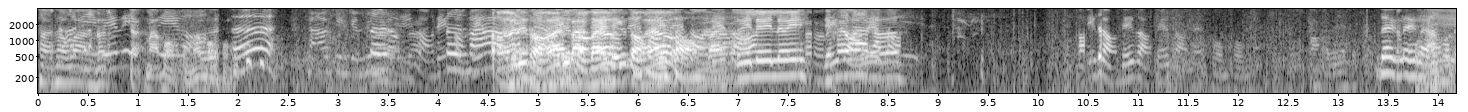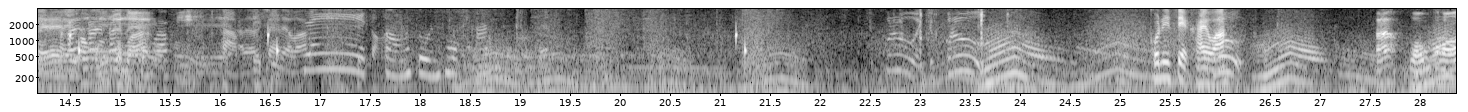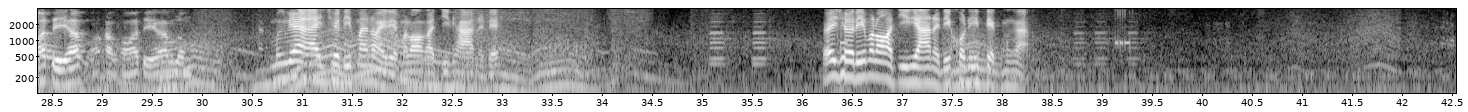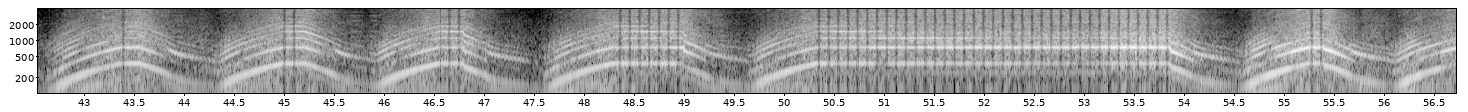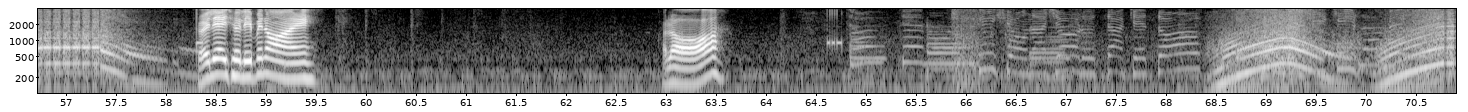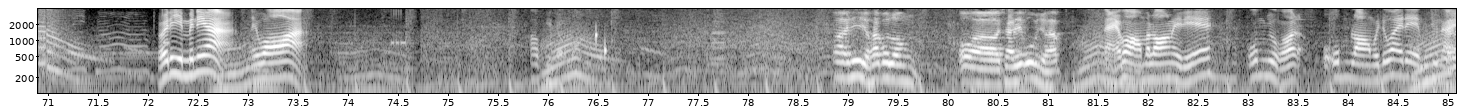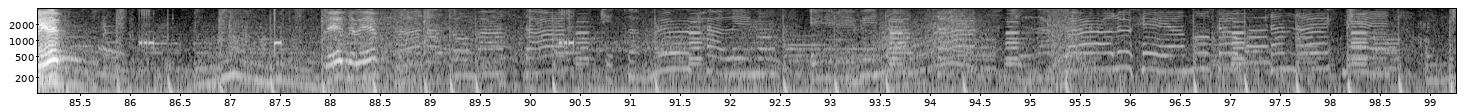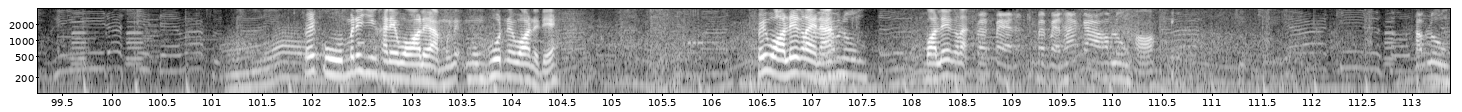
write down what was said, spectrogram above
ถ้าถ้าว่างก็จัดมาบอกผมมาบอกผม เออตื่นตื่นมาสองที่สองที่สองแล้วที่สองแล้วเลยเลยเลยเดี๋ยวค่อยว่ากันเทคสองเทคสองเทคสองเลขเลขอะไรหมดเลยสามสี่แปดเลขสองศูนย์หกครับ คนนี้เสียงใครวะ ฮะผมของอาตีครับขับของอาตีครับลงมึงเรียกไอเชอร์ดิฟมาหน่อยเดี๋ยวมาลองกับจีทานหน่อยดิเฮ้ยเชอร์ดิฟมาลองกับจีทานหน่อยดิคนนี้เสียงมึงอะ ฮ้ยเรียกเชอร์ลิฟไปหน่อยฮัลโหลเฮ้ยไดีไหมเนี่ย ในวอลอะเข้าผิดแล้วอ่าที่อยู่ครับลงโอ้ชายที่อุ้มอยู่ครับไหนบอกมาลองหน่อยดิ อุ้มอยู่ก็อุ้มลองไปด้วยเดมนอยู่ไหนลิอะ ฟลิฟลิฟเฮ้ยกูไม่ได้ยิงใครในวอลเลยอะ มึงมึงพูดในวอลหน่อยดิเฮ้ยวอลเลขอะไรนะครับลุงวอลเลขอะไรแปดแปดแปดแปดห้าเก้าครับลุงอ๋อครับลุง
